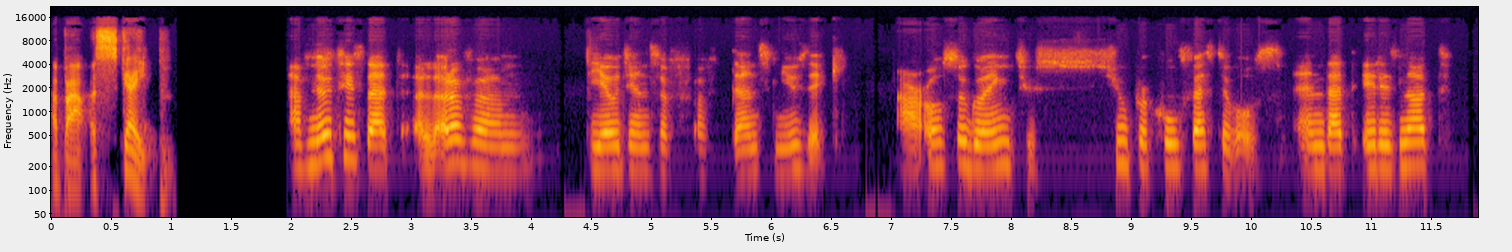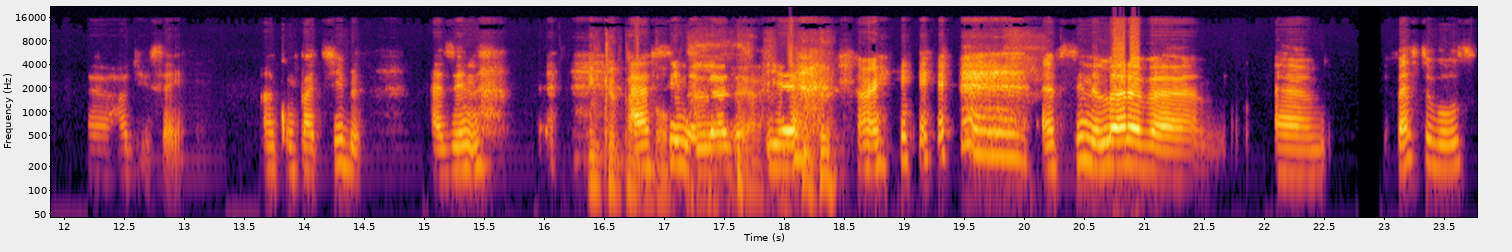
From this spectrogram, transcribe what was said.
about escape I've noticed that a lot of um, the audience of, of dance music are also going to super cool festivals and that it is not, uh, how do you say, incompatible, as in, Incompatible. I've seen a lot of, yeah, yeah sorry. I've seen a lot of um, um, festivals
